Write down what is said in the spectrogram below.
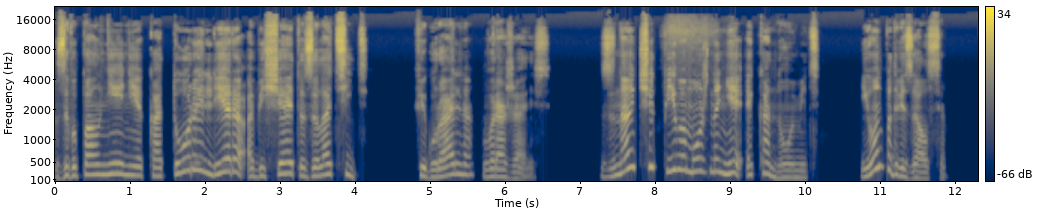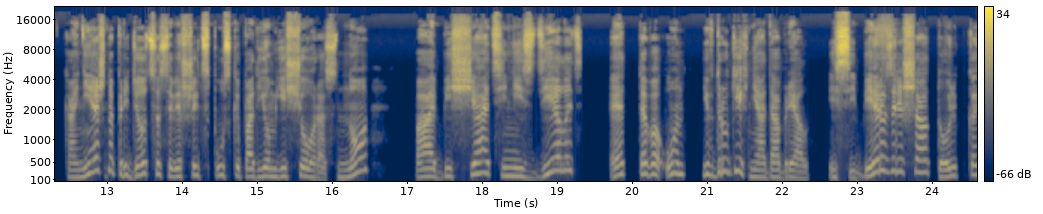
за выполнение которой Лера обещает озолотить фигурально выражаясь. Значит, пиво можно не экономить. И он подвязался. Конечно, придется совершить спуск и подъем еще раз, но пообещать и не сделать этого он и в других не одобрял, и себе разрешал только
